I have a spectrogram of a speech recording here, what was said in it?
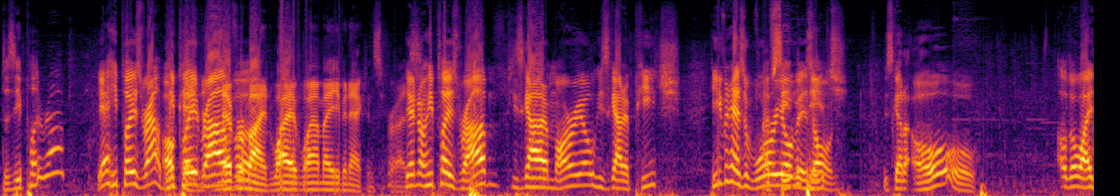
Does he play Rob? Yeah, he plays Rob. He okay, played Rob. Never uh, mind. Why why am I even acting surprised? Yeah, no, he plays Rob. He's got a Mario. He's got a Peach. He even has a Wario of his own. He's got a oh. Although I,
